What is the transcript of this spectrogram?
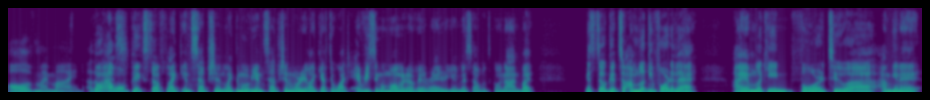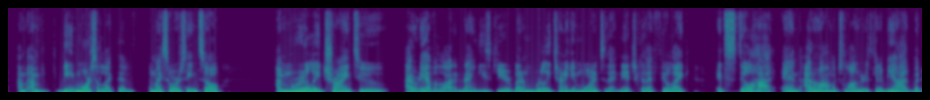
all of my mind. well, I won't pick stuff like Inception, like the movie Inception, where you like you have to watch every single moment of it, right? Or you're gonna miss out what's going on. But it's still good. So I'm looking forward to that. I am looking forward to uh I'm gonna I'm I'm being more selective in my sourcing. So I'm really trying to I already have a lot of 90s gear, but I'm really trying to get more into that niche because I feel like it's still hot and I don't know how much longer it's gonna be hot, but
